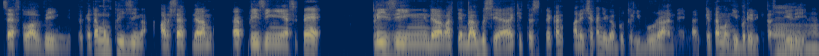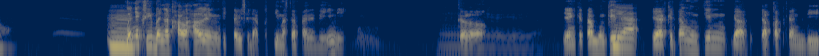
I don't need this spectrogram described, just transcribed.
self loving gitu. Kita mempleasing ourselves dalam eh, pleasingnya. Maksudnya pleasing dalam artian bagus ya kita sebenarnya kan manusia kan juga butuh hiburan ya kan kita menghibur diri kita sendiri Hmm. Hmm. banyak sih banyak hal-hal yang kita bisa dapat di masa pandemi ini Gitu loh. Iya, iya, iya. yang kita mungkin Iya, ya kita mungkin nggak dapatkan di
